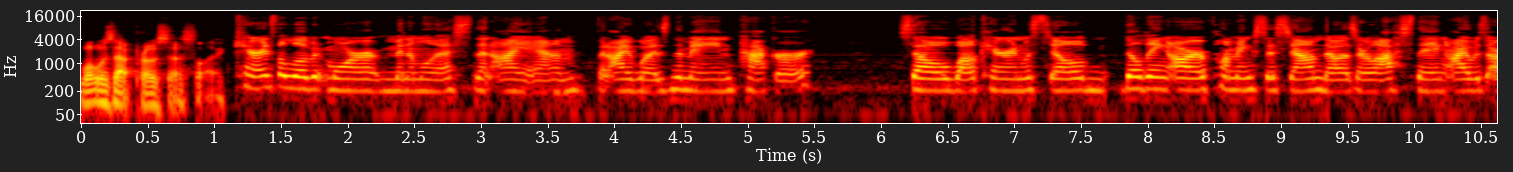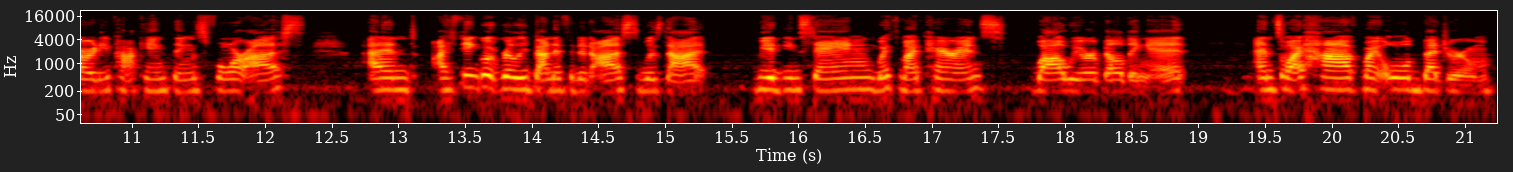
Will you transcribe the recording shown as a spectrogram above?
What was that process like? Karen's a little bit more minimalist than I am, but I was the main packer. So while Karen was still building our plumbing system, that was our last thing, I was already packing things for us. And I think what really benefited us was that we had been staying with my parents while we were building it. And so I have my old bedroom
